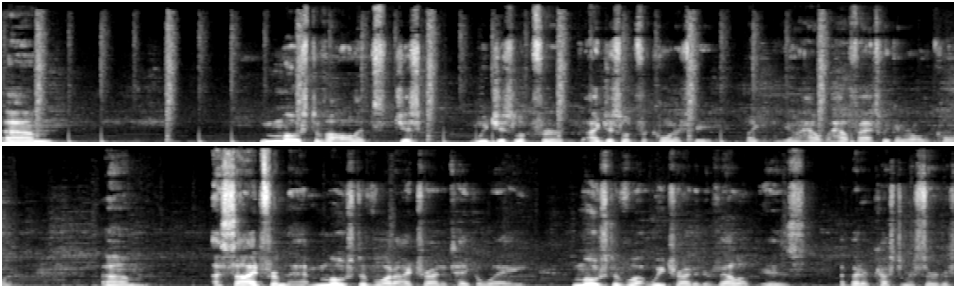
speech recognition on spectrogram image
Um, most of all, it's just we just look for. I just look for corner speed, like you know how how fast we can roll the corner. Um, aside from that, most of what I try to take away, most of what we try to develop is a better customer service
